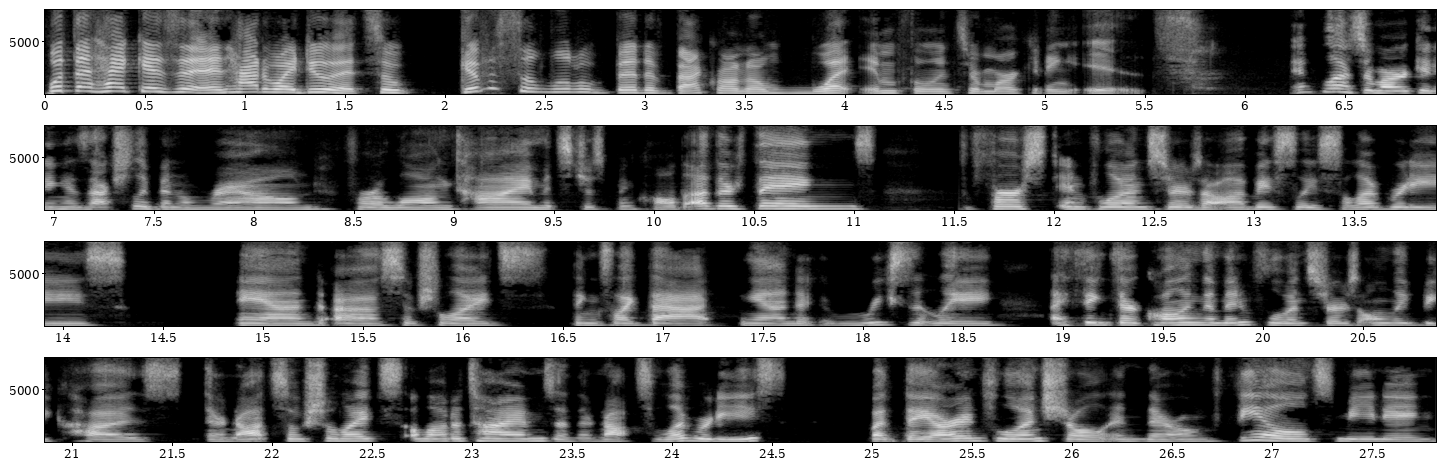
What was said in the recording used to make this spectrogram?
what the heck is it and how do i do it? So give us a little bit of background on what influencer marketing is. Influencer marketing has actually been around for a long time. It's just been called other things. The first influencers are obviously celebrities and uh, socialites things like that and recently I think they're calling them influencers only because they're not socialites a lot of times and they're not celebrities, but they are influential in their own fields, meaning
